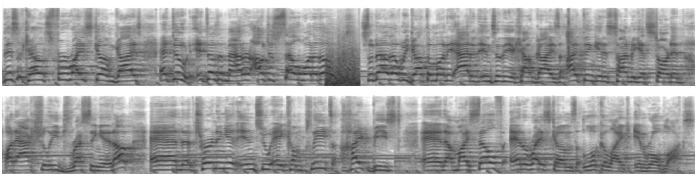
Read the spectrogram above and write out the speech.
This accounts for rice gum, guys. And dude, it doesn't matter. I'll just sell one of those. So now that we got the money added into the account, guys, I think it is time to get started on actually dressing it up and turning it into a complete hype beast and uh, myself and rice gums look alike in Roblox.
